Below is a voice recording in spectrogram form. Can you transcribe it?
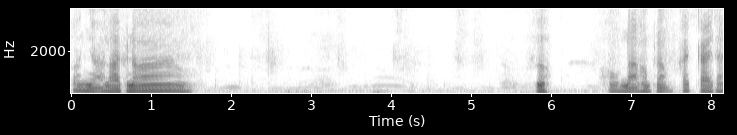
ต้นยาลายพี่น้องเออ ห้องน้ำห้องพี่น้องใกล้ๆได้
